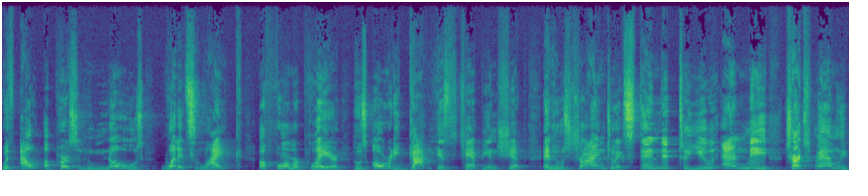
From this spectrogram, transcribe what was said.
without a person who knows what it's like a former player who's already got his championship and who's trying to extend it to you and me, church family,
